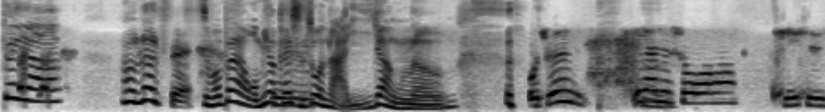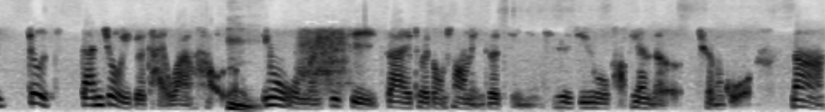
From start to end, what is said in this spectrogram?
对呀、啊，哦，那对怎么办？我们要开始做哪一样呢？嗯、我觉得应该是说，其实就。单就一个台湾好了，嗯，因为我们自己在推动创龄这几年，其实几乎跑遍了全国。那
